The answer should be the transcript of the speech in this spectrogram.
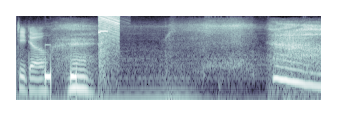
fifty dough. Oh,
